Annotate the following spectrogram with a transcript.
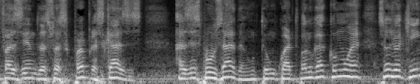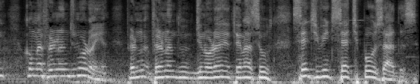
fazendo as suas próprias casas vezes pousada, um, tem um quarto para alugar, como é São Joaquim, como é Fernando de Noronha. Fernando de Noronha tem lá seus 127 pousadas.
